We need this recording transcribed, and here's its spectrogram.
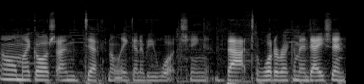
Oh my gosh, I'm definitely going to be watching that. What a recommendation.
